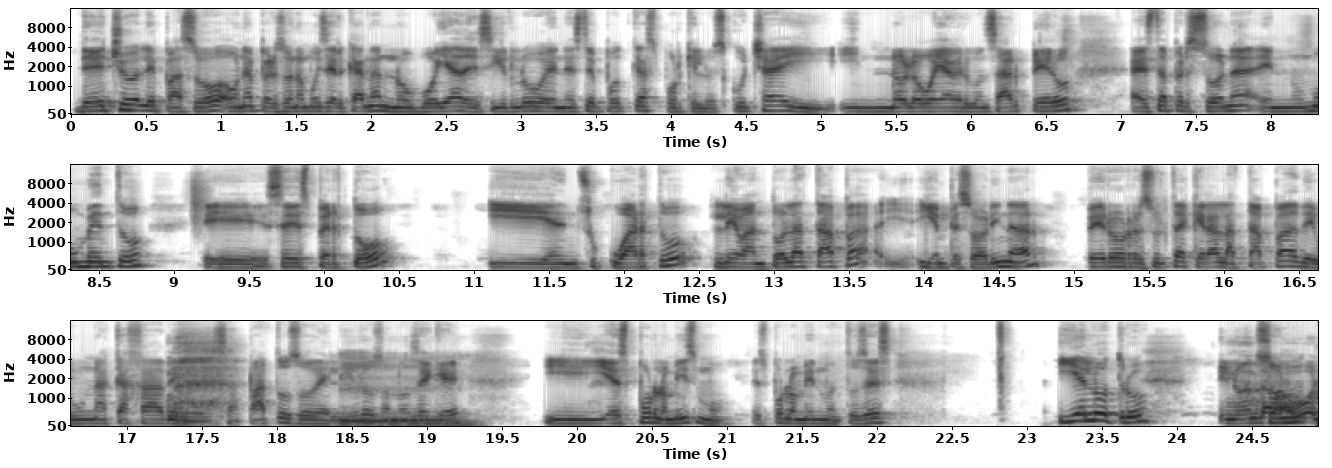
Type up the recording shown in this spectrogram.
De hecho, le pasó a una persona muy cercana, no voy a decirlo en este podcast porque lo escucha y, no lo voy a avergonzar, pero a esta persona en un momento eh, se despertó y en su cuarto levantó la tapa y, empezó a orinar, pero resulta que era la tapa de una caja de zapatos o de libros o no sé qué. Mm. Y es por lo mismo, es por lo mismo. Entonces, y el otro y no son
